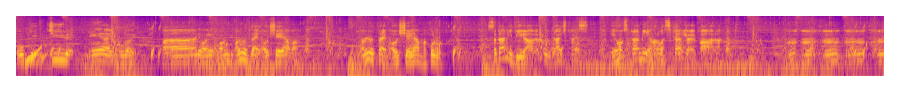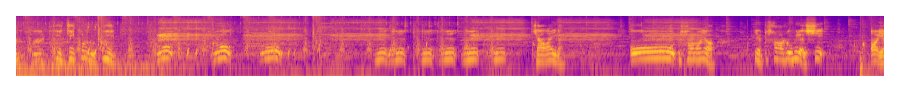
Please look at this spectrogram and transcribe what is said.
โอเคအကြီးပဲအဲဒါဟိုတော့အာဒီကောင်ဒီကောင်ဒီကောင်တိုင်အောင် share ရမှာဒီ ကောင်တိုင်အောင် share ရမှာကိုလို့စတန်နေပြီးတာပဲကို nice nice ဒီဟောစတန်ပြီးရအောင်စတန်နေပဲပါလားအင်းအင်းအင်းအင်းအင်းတီတီကိုလို့တီโอ้โอ้โอ้อืมอืมอืมอืมอืมอืมကြာပါလားအိုးတစ်ထောင်တော့ရဟဲ့တစ်ထောင်တော့ထုတ်ပြီးတော့ရှစ်အော်ရ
